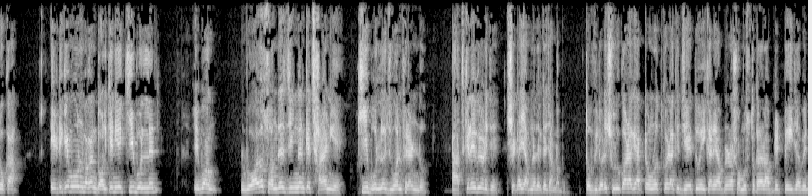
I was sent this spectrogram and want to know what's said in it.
Roca ATK Mohun Bagan দলকে নিয়ে কি বললেন এবং রয় ও সন্দেশ জিঙ্গানকে ছাড়া নিয়ে কি বলল জুয়ান ফেরান্ডো? আজকের এই ভিডিওটিতে সেটাই আপনাদেরকে জানাব। তো ভিডিওটি শুরু করার আগে একটা অনুরোধ করে রাখি, যেহেতু এইখানে আপনারা সমস্ত খেলার আপডেট পেয়ে যাবেন,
